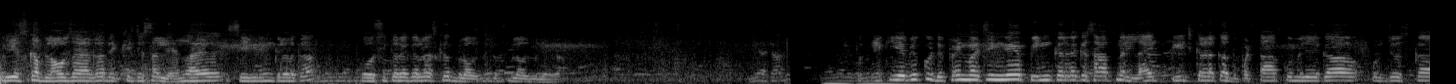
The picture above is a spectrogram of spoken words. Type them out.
और ये इसका ब्लाउज आएगा, देखिए, जैसा लहंगा है सी ग्रीन कलर का तो उसी तरह का इसका ब्लाउज ब्लाउज मिलेगा। तो देखिए, अभी कुछ डिफरेंट मैचिंग है। पिंक कलर के साथ में लाइट पीच कलर का दुपट्टा आपको मिलेगा और जो इसका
